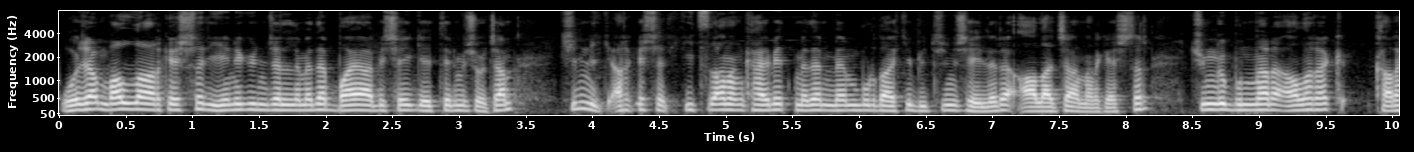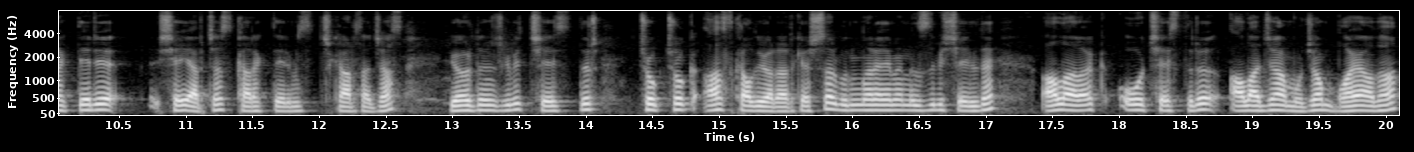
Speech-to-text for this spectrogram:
Hocam vallahi arkadaşlar yeni güncellemede bayağı bir şey getirmiş hocam. Şimdi arkadaşlar hiç zaman kaybetmeden ben buradaki bütün şeyleri alacağım arkadaşlar. Çünkü bunları alarak karakteri şey yapacağız. Karakterimizi çıkartacağız. Gördüğünüz gibi Chester çok çok az kalıyor arkadaşlar. Bunları hemen hızlı bir şekilde alarak o Chester'ı alacağım hocam. Bayağı da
